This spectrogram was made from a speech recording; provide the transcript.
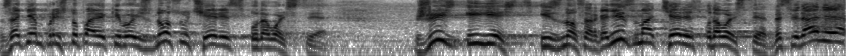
Затем приступаю к его износу через удовольствие. Жизнь и есть износ организма через удовольствие. До свидания.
